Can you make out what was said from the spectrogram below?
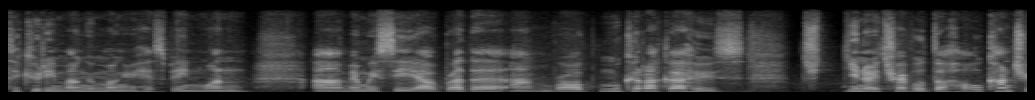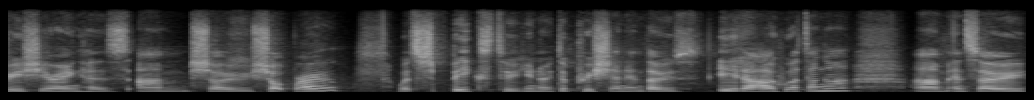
Te Kuri Mangu Mangu has been one. Um, and we see our brother um, Rob Mukaraka, who's you know, travelled the whole country sharing his um, show Shot Bro, which speaks to, you know, depression and those era ahuatanga. Um, and so, you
